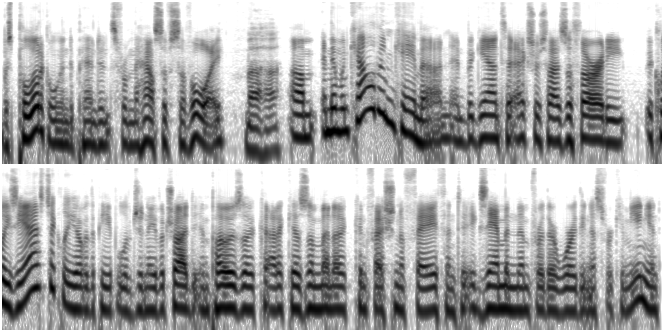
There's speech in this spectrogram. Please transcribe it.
was political independence from the House of Savoy. Uh-huh. Um, and then when Calvin came in and began to exercise authority ecclesiastically over the people of Geneva, tried to impose a catechism and a confession of faith and to examine them for their worthiness for communion,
